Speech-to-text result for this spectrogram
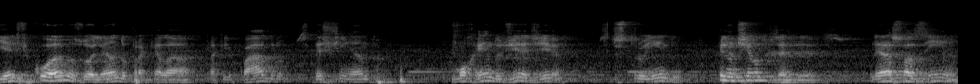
E ele ficou anos olhando para aquele quadro, se definhando, morrendo dia a dia, se destruindo, porque ele não tinha outros herdeiros. Ele era sozinho.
